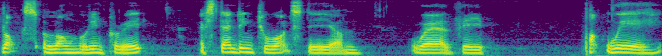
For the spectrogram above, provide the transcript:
blocks along Marine Parade, extending towards the um, where the Parkway,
